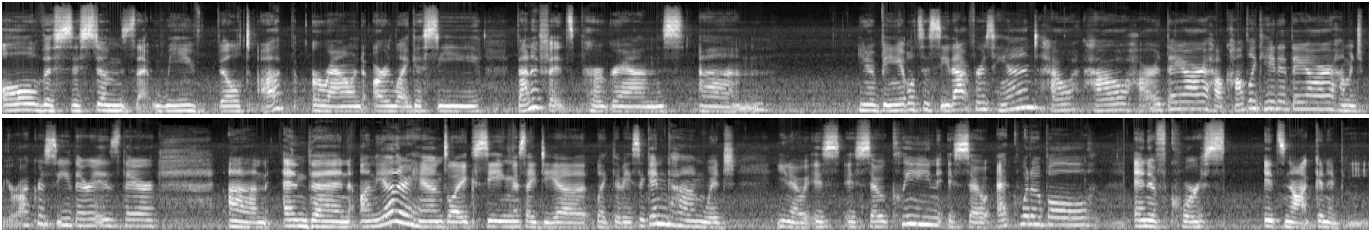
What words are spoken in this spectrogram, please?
all the systems that we've built up around our legacy benefits programs. Um, you know, being able to see that firsthand, how how hard they are, how complicated they are, how much bureaucracy there is there. Um, and then on the other hand, like seeing this idea like the basic income, which you know is is so clean, is so equitable, and of course it's not going to be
